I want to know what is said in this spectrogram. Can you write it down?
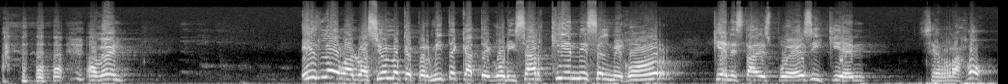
amén. Es la evaluación lo que permite categorizar quién es el mejor, quién está después y quién se rajó.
